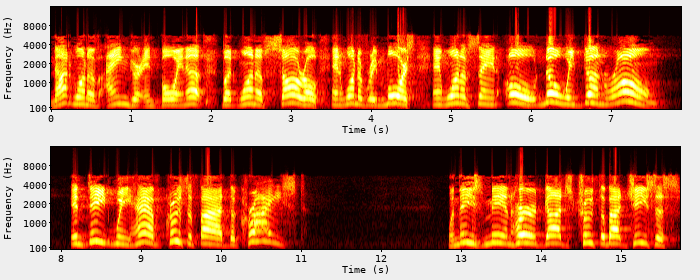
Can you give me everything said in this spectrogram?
Not one of anger and bowing up, but one of sorrow and one of remorse and one of saying, Oh, no, we've done wrong. Indeed, we have crucified the Christ. When these men heard God's truth about Jesus,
